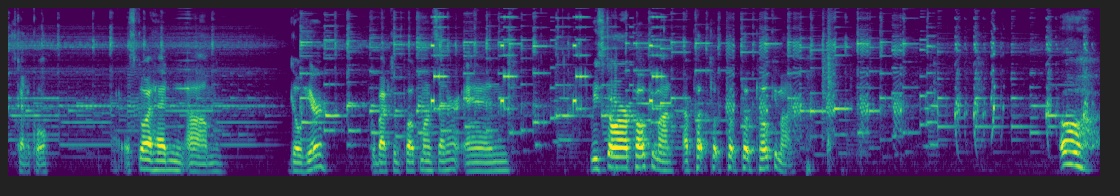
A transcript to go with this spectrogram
it's kind of cool. Alright, let's go ahead and um, go here, go back to the Pokemon Center, and restore our Pokemon, our po po po po Pokemon. Oh.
